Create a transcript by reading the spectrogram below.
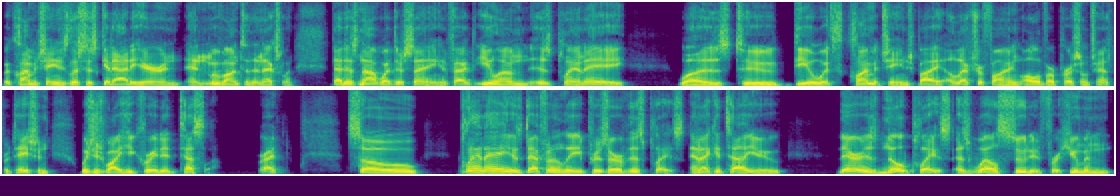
with climate change. Let's just get out of here and and move on to the next one. That is not what they're saying. In fact, Elon, his plan A was to deal with climate change by electrifying all of our personal transportation, which is why he created Tesla, right? So Plan A is definitely preserve this place. And I could tell you, there is no place as well suited for human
